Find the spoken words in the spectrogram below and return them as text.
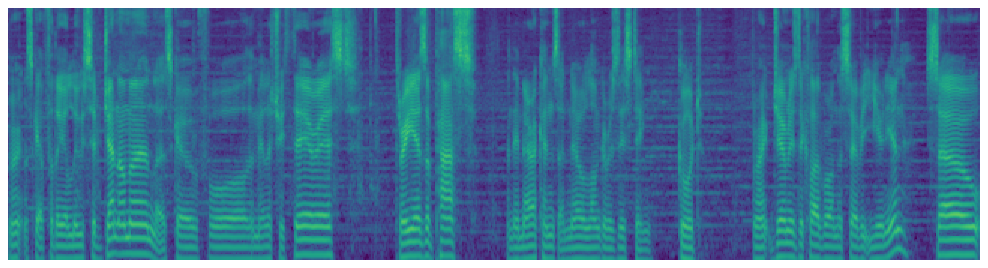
All right, let's go for the elusive gentleman. Let's go for the military theorist. Three years have passed, and the Americans are no longer resisting. Good. Right, Germany's declared war on the Soviet Union. So,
